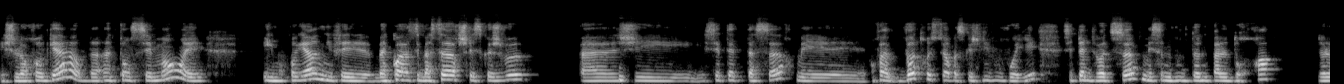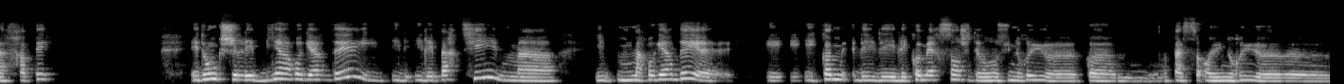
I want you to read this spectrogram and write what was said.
et je le regarde intensément et, et il me regarde, il me fait, bah quoi, c'est ma sœur, je fais ce que je veux. Euh, c'est peut-être ta sœur, mais enfin votre sœur, parce que je dis vous voyez, c'est peut-être votre sœur, mais ça ne vous donne pas le droit de la frapper. Et donc je l'ai bien regardé, il, est parti, il m'a, il, m'a regardé. Euh, et, et, comme les, les, les commerçants, j'étais dans une rue, euh, comme, passant une rue euh,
